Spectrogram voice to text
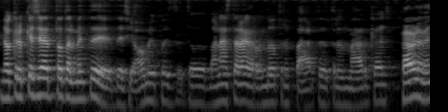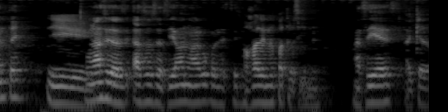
no creo que sea totalmente de, de Xiaomi, pues de todo. van a estar agarrando otras partes, otras marcas. Probablemente. Y Una asocia- asociación o algo por el estilo. ojalá y nos patrocinen. Así es. Ahí quedó.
